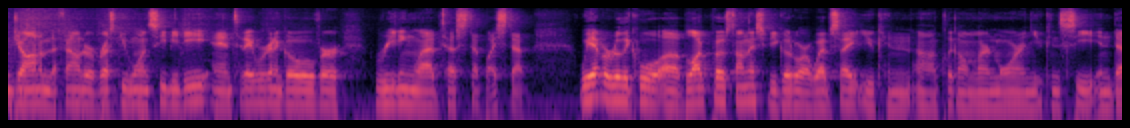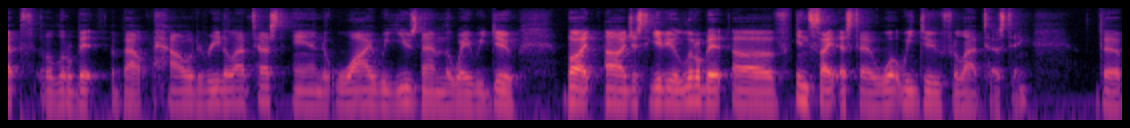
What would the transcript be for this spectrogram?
I'm John, I'm the founder of Rescue One CBD, and today we're going to go over reading lab tests step by step. We have a really cool uh, blog post on this. If you go to our website, you can uh, click on Learn More and you can see in depth a little bit about how to read a lab test and why we use them the way we do. But uh, just to give you a little bit of insight as to what we do for lab testing, the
